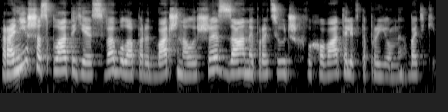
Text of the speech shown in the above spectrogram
Раніше сплата ЄСВ була передбачена лише за непрацюючих вихователів та прийомних батьків.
